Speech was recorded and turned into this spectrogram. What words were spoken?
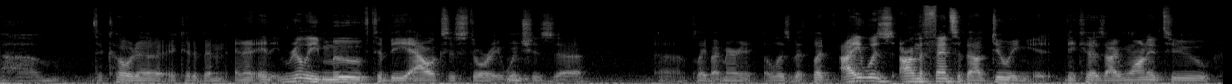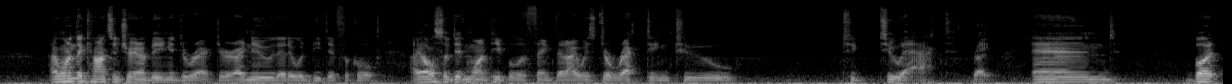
um, Dakota. It could have been, and it, it really moved to be Alex's story, which is. Uh, uh, played by Mary Elizabeth, but I was on the fence about doing it because I wanted to, I wanted to concentrate on being a director. I knew that it would be difficult. I also didn't want people to think that I was directing to, to to act, Right. and but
